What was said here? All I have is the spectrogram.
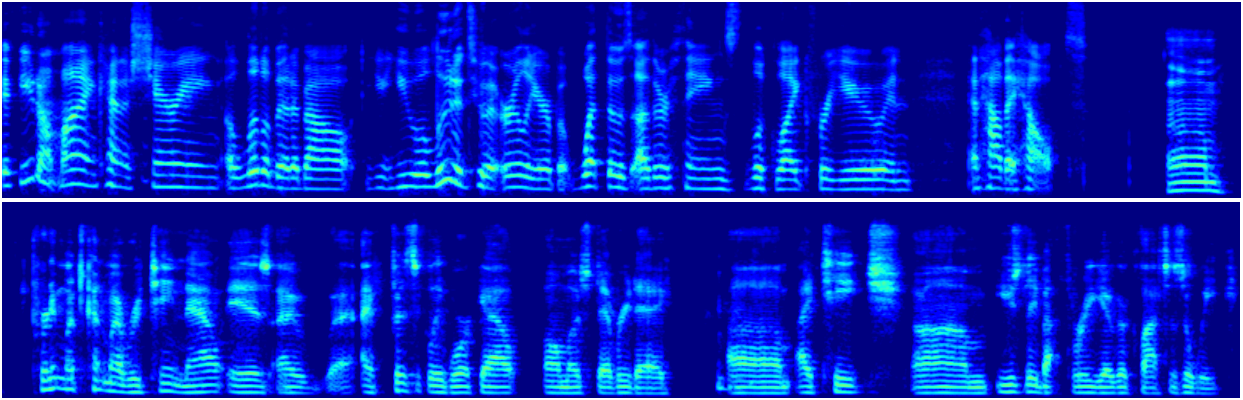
if you don't mind kind of sharing a little bit about you, you alluded to it earlier, but what those other things look like for you and and how they helped. Um, pretty much kind of my routine now is I I physically work out almost every day. Mhm. Um, I teach um, usually about three yoga classes a week.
